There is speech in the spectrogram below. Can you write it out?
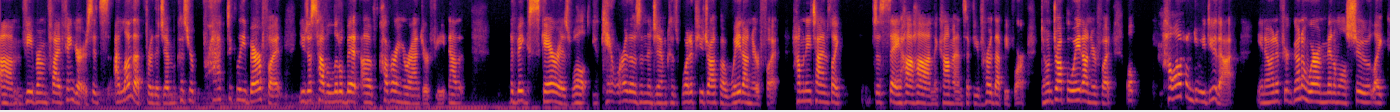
Um, Vibram five fingers. It's I love that for the gym because you're practically barefoot. You just have a little bit of covering around your feet. Now, the big scare is, well, you can't wear those in the gym because what if you drop a weight on your foot? How many times, like, just say haha in the comments if you've heard that before. Don't drop a weight on your foot. Well, how often do we do that? You know, and if you're going to wear a minimal shoe, like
